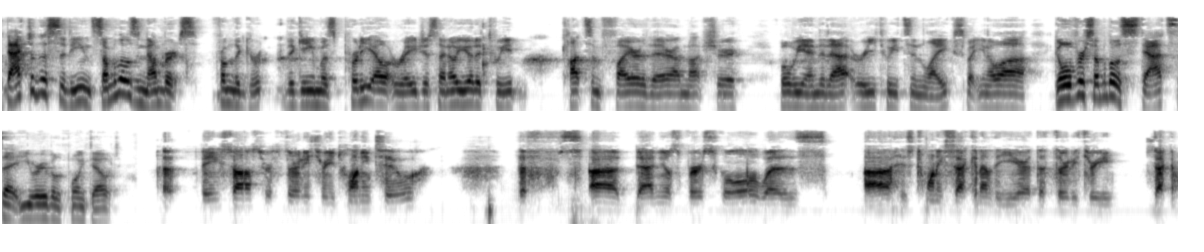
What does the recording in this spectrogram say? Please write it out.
Back to the Sedin, some of those numbers from the gr- the game was pretty outrageous. I know you had a tweet, caught some fire there. I'm not sure what we ended at, retweets and likes, but you know, uh, go over some of those stats that you were able to point out. Face-offs were 33-22. The, uh, Daniel's first goal was, uh, his 22nd of the year at the 33 second,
